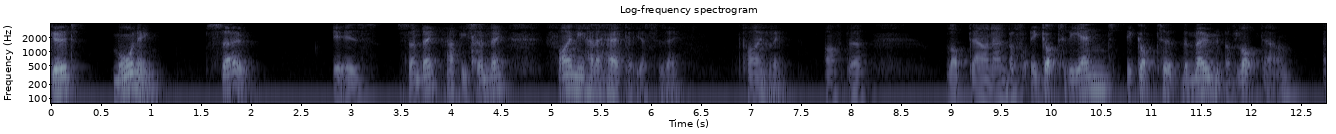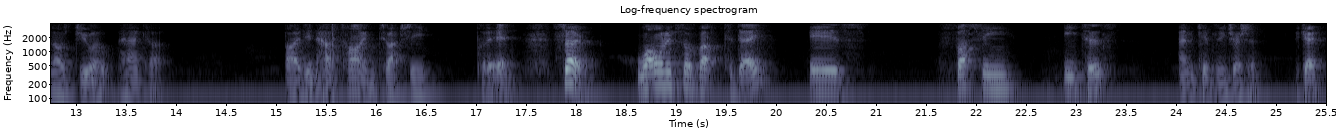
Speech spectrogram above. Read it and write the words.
Good morning. So, it is Sunday. Happy Sunday. Finally had a haircut yesterday. Finally, after lockdown, and before it got to the end, it got to the moment of lockdown, and I was due a haircut, but I didn't have time to actually put it in. So, what I wanted to talk about today is fussy eaters and kids nutrition. Okay,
